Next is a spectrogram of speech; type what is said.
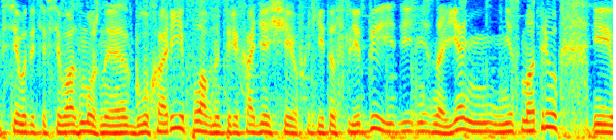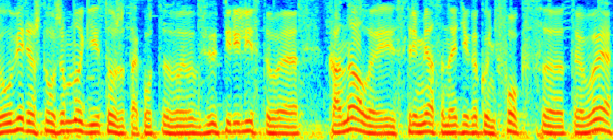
все вот эти всевозможные глухари, плавно переходящие в какие-то следы, и не знаю, я не смотрю и уверен, что уже многие тоже так вот, э, перелистывая каналы и стремятся найти какой-нибудь Fox TV,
